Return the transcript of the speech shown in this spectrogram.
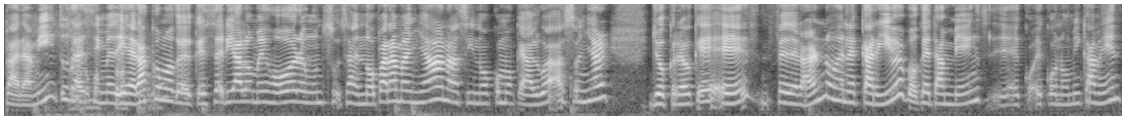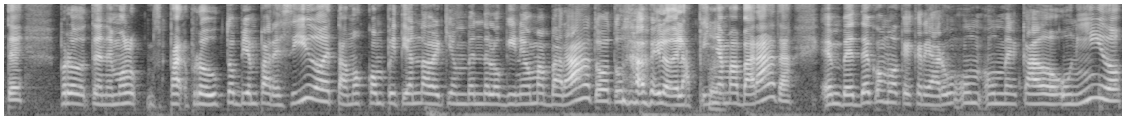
para mí, tú Es sabes, si me dijeras como que, que sería lo mejor en un, o sea, no para mañana, sino como que algo a soñar, yo creo que es federarnos en el Caribe, porque también eh, eco- económicamente pro- tenemos pa- productos bien parecidos, estamos compitiendo a ver quién vende los guineos más baratos, tú sabes, lo de las piñas Sí. más baratas, en vez de como que crear un, un- un mercado unido,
